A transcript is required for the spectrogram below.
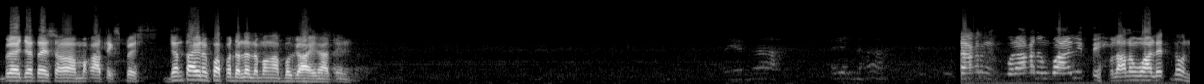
Siyempre, dyan tayo sa Makati Express. Dyan tayo nagpapadala ng mga bagahe natin. Wala ka, wala ka ng wallet eh. Wala ka ng wallet nun.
